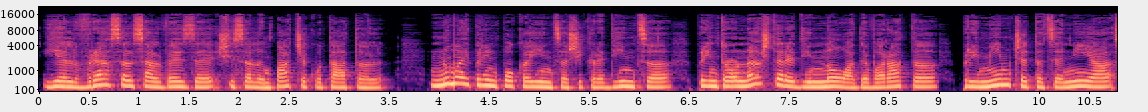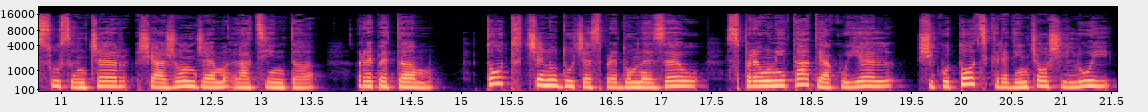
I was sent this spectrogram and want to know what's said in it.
el vrea să-l salveze și să-l împace cu Tatăl. Numai prin pocăință și credință, printr-o naștere din nou adevărată, primim cetățenia sus în cer și ajungem la țintă. Repetăm, tot ce nu duce spre Dumnezeu, spre unitatea cu El și cu toți credincioșii Lui,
